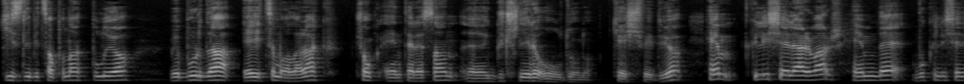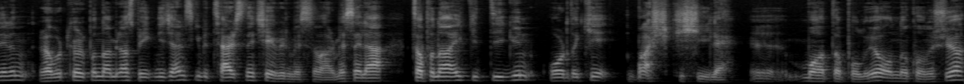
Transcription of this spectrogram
Gizli bir tapınak buluyor ve burada eğitim alarak çok enteresan e, güçleri olduğunu keşfediyor. Hem klişeler var hem de bu klişelerin Robert Kirkman'dan biraz bekleyeceğiniz gibi tersine çevrilmesi var. Mesela tapınağa ilk gittiği gün oradaki baş kişiyle e, muhatap oluyor, onunla konuşuyor.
